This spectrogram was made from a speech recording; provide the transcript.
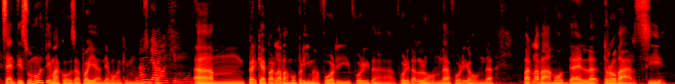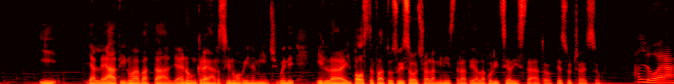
Senti, su un'ultima cosa, poi andiamo anche in musica. Andiamo anche in musica. Um, perché parlavamo prima fuori, fuori, da- fuori dall'onda, fuori onda, parlavamo del trovarsi i- gli alleati in una battaglia e non crearsi nuovi nemici. Quindi il, il post fatto sui social amministrati dalla Polizia di Stato, che è successo? Allora,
